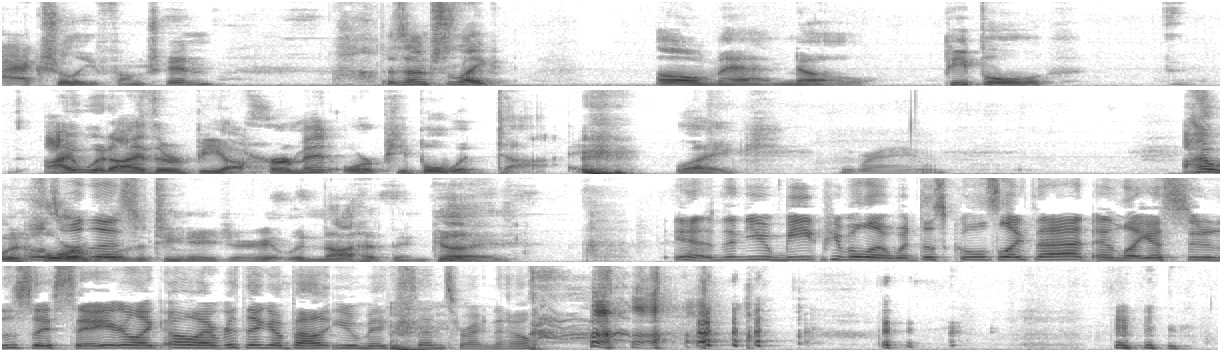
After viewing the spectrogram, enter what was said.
actually function. Because I'm just like, oh man, no. People, I would either be a hermit or people would die. like, Right. I would Well, it's one of horrible those- as a teenager. It would not have been good. Yeah, then you meet people that went to schools like that, and like as soon as they say it, you're like, oh, everything about you makes sense right now.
